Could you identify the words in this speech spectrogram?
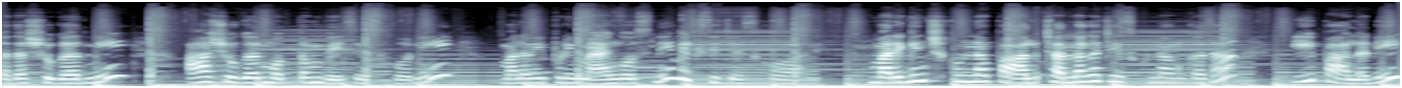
కదా షుగర్ని ఆ షుగర్ మొత్తం వేసేసుకొని మనం ఇప్పుడు ఈ మ్యాంగోస్ని మిక్సీ చేసుకోవాలి. మరిగించుకున్న పాలు చల్లగా చేసుకున్నాం కదా ఈ పాలని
